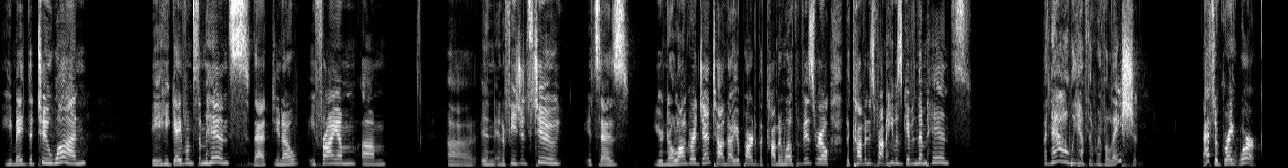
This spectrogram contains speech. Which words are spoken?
he made the two one. He, he gave them some hints that, you know, Ephraim, um, uh, in, in Ephesians 2, it says, you're no longer a Gentile. Now you're part of the commonwealth of Israel. The covenant is promised. He was giving them hints. But now we have the revelation. That's a great work.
